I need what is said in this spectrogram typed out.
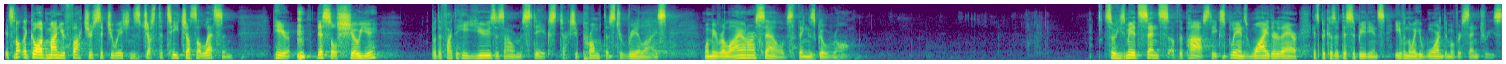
It's not that God manufactures situations just to teach us a lesson. Here, this will show you, but the fact that He uses our mistakes to actually prompt us to realize when we rely on ourselves, things go wrong. So he's made sense of the past. He explains why they're there. It's because of disobedience, even though he warned them over centuries.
